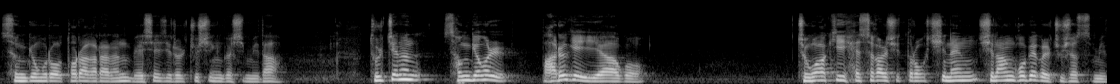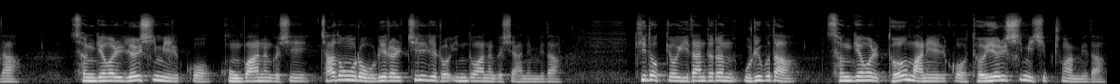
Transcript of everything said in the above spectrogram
성경으로 돌아가라는 메시지를 주신 것입니다. 둘째는 성경을 바르게 이해하고 정확히 해석할 수 있도록 신앙, 신앙 고백을 주셨습니다. 성경을 열심히 읽고 공부하는 것이 자동으로 우리를 진리로 인도하는 것이 아닙니다. 기독교 이단들은 우리보다 성경을 더 많이 읽고 더 열심히 집중합니다.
